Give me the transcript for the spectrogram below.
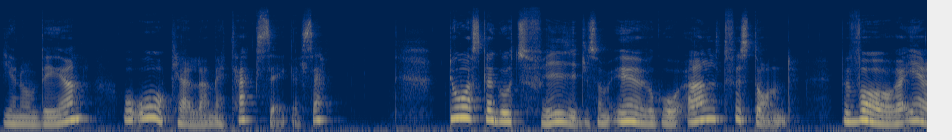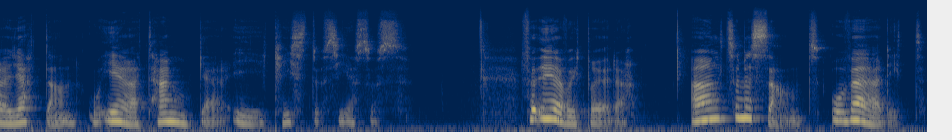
genom bön och åkalla med tacksägelse. Då ska Guds frid som övergår allt förstånd bevara era hjärtan och era tankar i Kristus Jesus. För övrigt bröder, allt som är sant och värdigt,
